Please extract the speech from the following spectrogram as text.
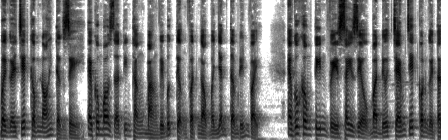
Bởi người chết không nói được gì. Em không bao giờ tin thằng bằng về bức tượng Phật Ngọc mà nhẫn tâm đến vậy. Em cũng không tin vì say rượu ba đứa chém chết con người ta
